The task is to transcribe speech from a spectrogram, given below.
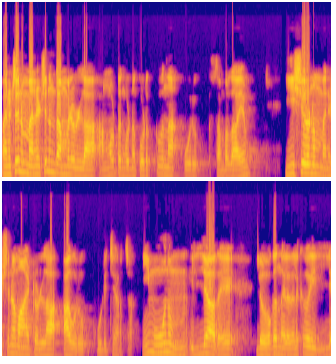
മനുഷ്യനും മനുഷ്യനും തമ്മിലുള്ള അങ്ങോട്ടും ഇങ്ങോട്ടും കൊടുക്കുന്ന ഒരു സമ്പ്രദായം ഈശ്വരനും മനുഷ്യനുമായിട്ടുള്ള ആ ഒരു കൂടിച്ചേർച്ച. ഈ മൂന്നും ഇല്ലാതെ ലോകം നിലനിൽക്കുകയില്ല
